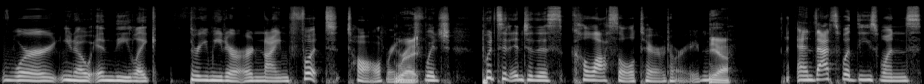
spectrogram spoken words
were you know in the like three meter or nine foot tall range, Right. which puts it into this colossal territory. Yeah. And that's what these ones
